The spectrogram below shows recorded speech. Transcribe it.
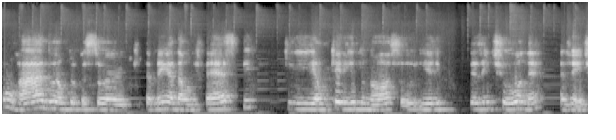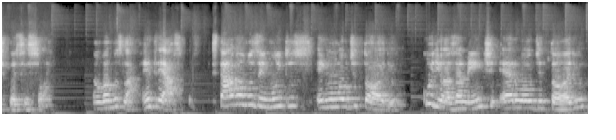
Conrado, é um professor que também é da Unifesp, que é um querido nosso, e ele presenteou né, a gente com esse sonho. Então vamos lá, entre aspas. Estávamos em muitos em um auditório, Curiosamente, era o auditório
